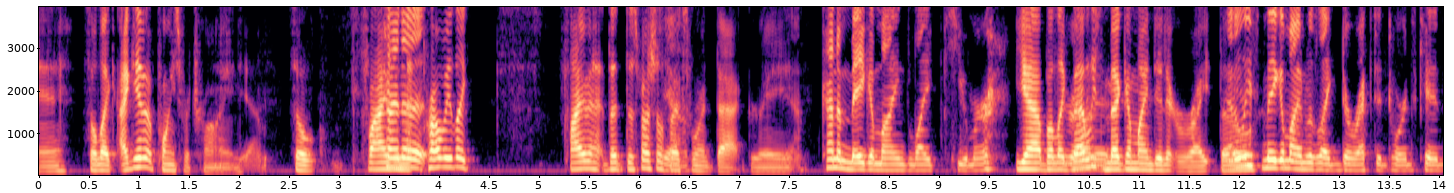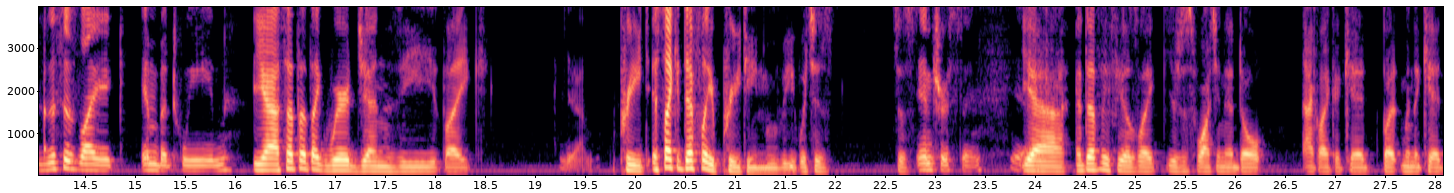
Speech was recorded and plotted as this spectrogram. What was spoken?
eh. So like I give it points for trying. Yeah. So five, Kinda- probably like five. And a- the, the special Yeah. effects weren't that great. Yeah. Kind of Megamind like humor. Yeah, but like at throughout least it. Megamind did it right though. At least Megamind was like directed towards kids. This is like in between. yeah, it's not that like weird Gen Z like Yeah. pre. It's like definitely a preteen movie, which is just Interesting. yeah. It definitely feels like you're just watching an adult act like a kid, but when the kid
